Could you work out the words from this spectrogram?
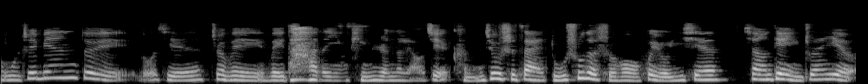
我这边对罗杰这位伟大的影评人的了解，可能就是在读书的时候会有一些像电影专业、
